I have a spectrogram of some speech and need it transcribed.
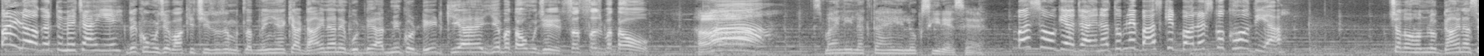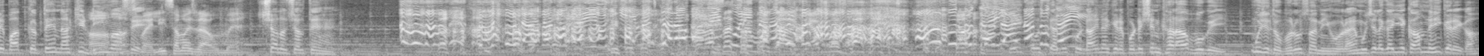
पढ़ लो अगर तुम्हें चाहिए। देखो मुझे बाकी चीज़ों से मतलब नहीं है। क्या डायना ने बुढ़े आदमी को डेट किया है? ये बताओ मुझे सच सच बताओ। हाँ। स्माइली लगता है ये लोग सीरियस है। बस हो गया डायना। तुमने बास्केट बॉलर्स को खो दिया। चलो हम लोग डायना से बात करते हैं ना कि हाँ, डीमा हाँ, से। स्माइली समझ रहा हूँ मैं। चलो चलते हैं। डायना की रेपुटेशन खराब हो गई। मुझे तो भरोसा नहीं हो रहा है मुझे लगा ये काम नहीं करेगा।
